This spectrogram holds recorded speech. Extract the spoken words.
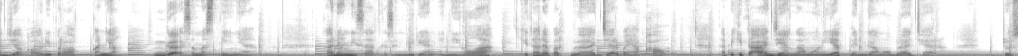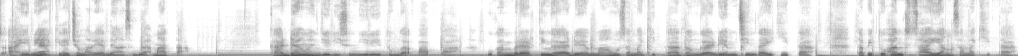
aja kalau diperlakukan yang nggak semestinya. Kadang di saat kesendirian inilah kita dapat belajar banyak hal. Tapi kita aja yang gak mau lihat dan gak mau belajar. Terus akhirnya kita cuma lihat dengan sebelah mata. Kadang menjadi sendiri itu gak apa-apa. Bukan berarti gak ada yang mau sama kita atau gak ada yang mencintai kita. Tapi Tuhan sayang sama kita.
